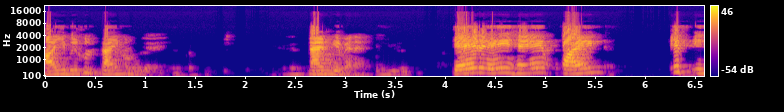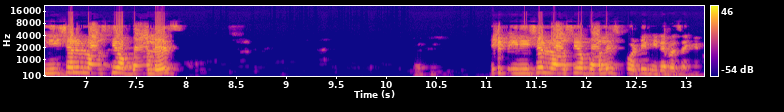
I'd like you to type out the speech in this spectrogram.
हाँ ये बिल्कुल टाइम टाइम के मैंने। कह रहे हैं find if initial velocity of ball is if initial velocity of ball is 40 metre per second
